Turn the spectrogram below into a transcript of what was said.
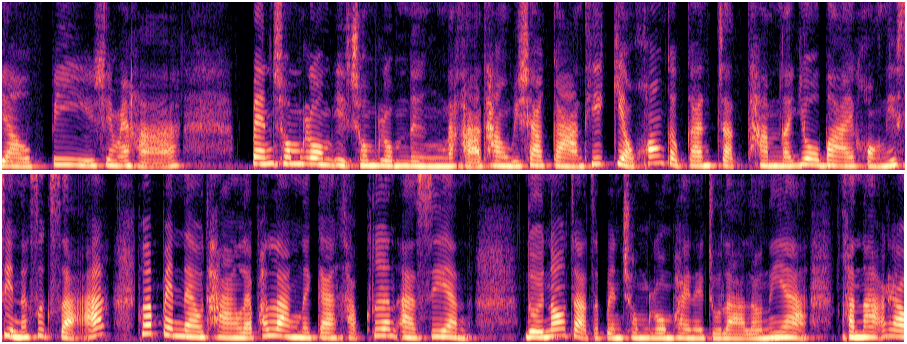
y a o p i ใช่ไหมคะ เป็นชมรมอีกชมรมหนึ่งนะคะ ทางวิชาการที่เกี่ยวข้องกับการจัดทำนโยบายของนิสิตนักศึกษา เพื่อเป็นแนวทางและพลังในการขับเคลื่อนอาเซียน โดยนอกจากจะเป็นชมรมภายในจุฬาแล้วเนี่ยคณะเรา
